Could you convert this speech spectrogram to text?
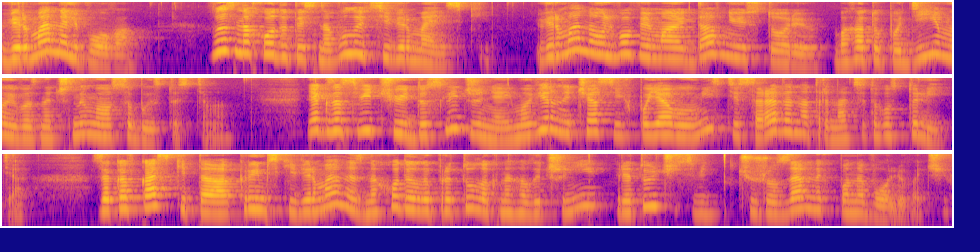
Вірмени Львова. Ви знаходитесь на вулиці Вірменській. Вірмени у Львові мають давню історію, багато подіями і визначними особистостями. Як засвідчують дослідження, ймовірний час їх появи у місті середина 13 століття. Закавказькі та кримські вірмени знаходили притулок на Галичині, рятуючись від чужоземних поневолювачів.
